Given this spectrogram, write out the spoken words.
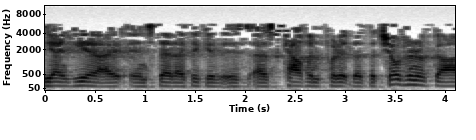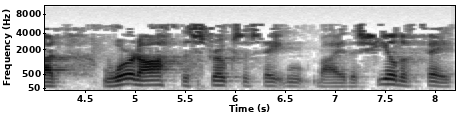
The idea, I, instead, I think, is, is, as Calvin put it, that the children of God ward off the strokes of Satan by the shield of faith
